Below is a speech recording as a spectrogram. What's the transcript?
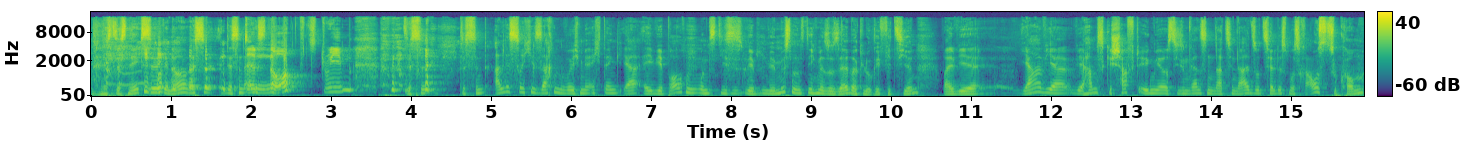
Das ist das nächste, genau, weißt du, das sind Der alles, Nord Stream. das sind, das sind alles solche Sachen, wo ich mir echt denke, ja, ey, wir brauchen uns dieses, wir, wir müssen uns nicht mehr so selber glorifizieren, weil wir, ja, wir, wir haben es geschafft, irgendwie aus diesem ganzen Nationalsozialismus rauszukommen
